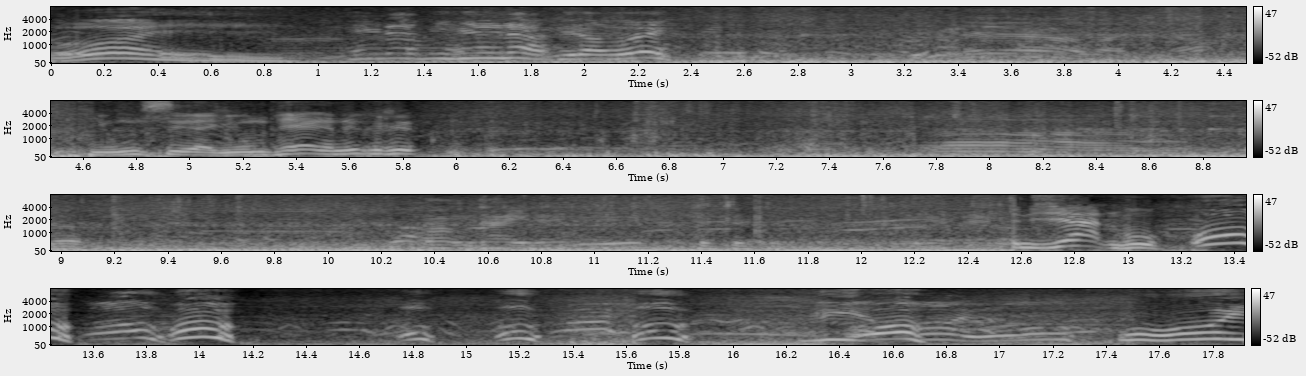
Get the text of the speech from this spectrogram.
โอ้ยแห้งได้มีแห้งได้พี่น้องเอ้ยหยุมเสือหยุมแพงนึกถึกกล้องไทยนะเป็นญาติผู้โอ้โอ้โอ้โอ้โอ้โอ้เรียบร้อ ยโอ้โอ้ย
